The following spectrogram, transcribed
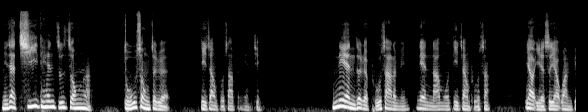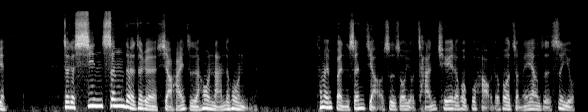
你在七天之中啊，读诵这个地藏菩萨本愿经，念这个菩萨的名，念南无地藏菩萨，要也是要万遍。这个新生的这个小孩子，或男的或女。他们本身脚是说有残缺的或不好的或怎么样子，是有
